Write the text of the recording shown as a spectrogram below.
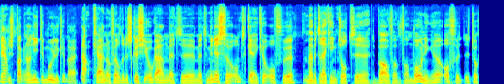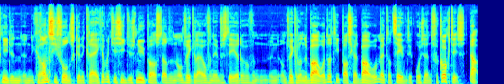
Ja. Dus pak nou niet de moeilijke, maar nou, ik ga nog wel de discussie ook aan met, eh, met de minister om te kijken of we met betrekking tot eh, de bouw van, van woningen, of we toch niet een, een garantiefonds kunnen krijgen. Want je ziet dus nu pas dat een ontwikkelaar of een investeerder of een, een ontwikkelende bouwer, dat die pas gaat bouwen met dat 70% verkocht is. Nou,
